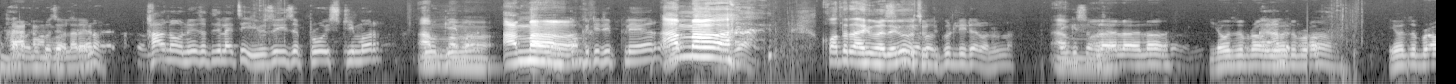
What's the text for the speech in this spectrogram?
थाहा नहुने को चाहिँ होला र होइन। थाहा नहुने जतिलाई चाहिँ Yuzu is a pro streamer pro gamer आम्मा। कम्पिटेटिभ प्लेयर आम्मा। कत्रो दामी गरिदिएको गुड लिडर भनौँ न। थ्याङ्क यू सो ल ल ल। Yuzu bro Yuzu bro much Yuzu bro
